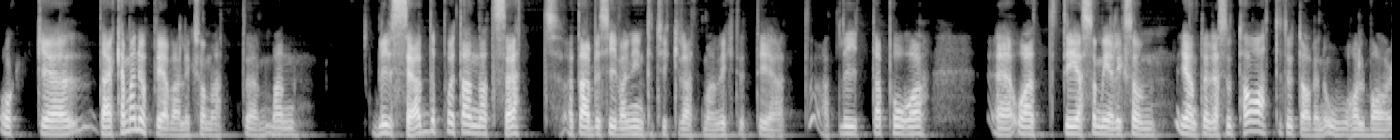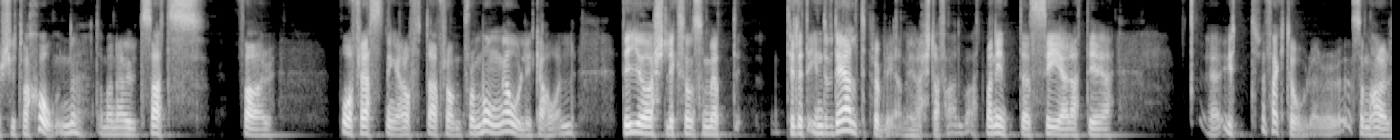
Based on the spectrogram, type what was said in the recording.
Och eh, där kan man uppleva liksom att eh, man blir sedd på ett annat sätt, att arbetsgivaren inte tycker att man riktigt är att, att lita på eh, och att det som är liksom egentligen resultatet utav en ohållbar situation där man har utsatts för påfrestningar, ofta från, från många olika håll. Det görs liksom som ett, till ett individuellt problem i värsta fall. Att man inte ser att det är Eh, yttre faktorer som har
